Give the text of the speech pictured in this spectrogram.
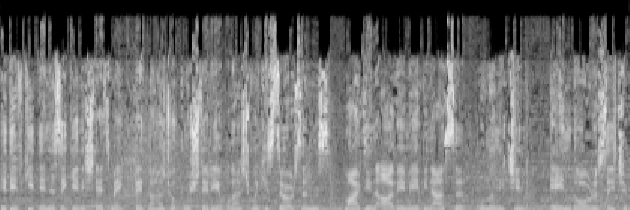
hedef kitlenizi genişletmek ve daha çok müşteriye ulaşmak istiyorsanız Mardin AVM binası bunun için en doğru seçim.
